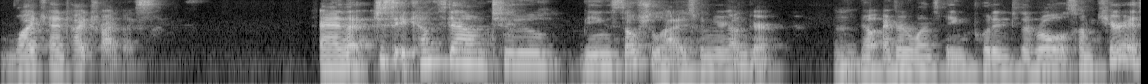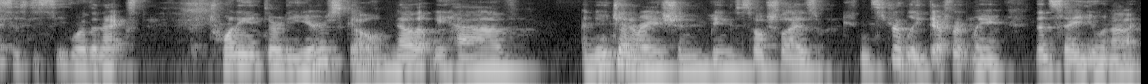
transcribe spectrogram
why can't I try this? And that just, it comes down to being socialized when you're younger. Mm. You know, everyone's being put into the role. So I'm curious as to see where the next 20, 30 years ago, now that we have a new generation being socialized considerably differently than, say, you and I.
